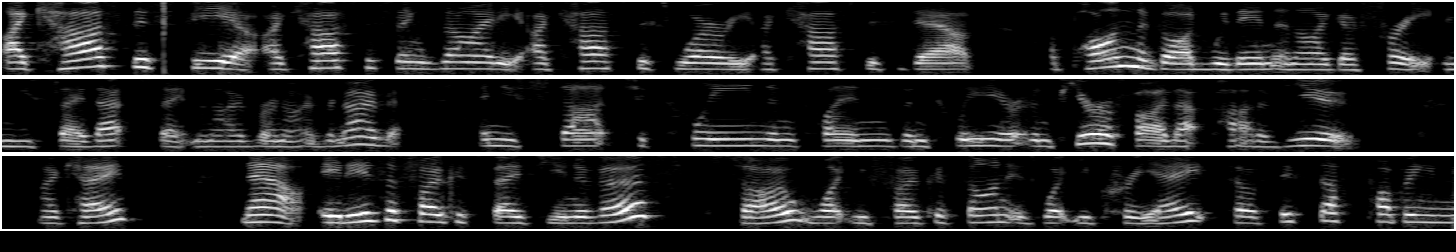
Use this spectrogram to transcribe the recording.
I cast this fear, I cast this anxiety, I cast this worry, I cast this doubt upon the God within, and I go free. And you say that statement over and over and over. And you start to clean and cleanse and clear and purify that part of you. Okay? Now, it is a focus based universe. So, what you focus on is what you create. So, if this stuff's popping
